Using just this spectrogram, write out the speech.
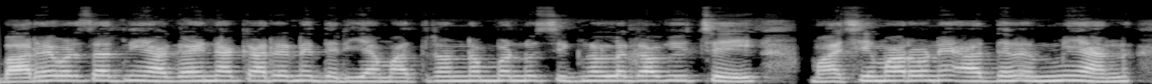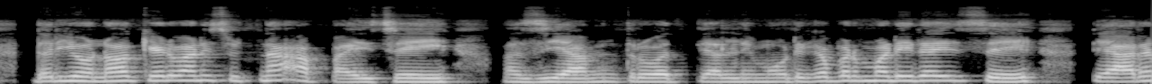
ભારે વરસાદની આગાહીના કારણે દરિયામાં ત્રણ નંબરનું સિગ્નલ લગાવ્યું છે. માછીમારોને આ દરમિયાન દરિયો ન ખેડવાની સૂચના અપાઈ છે. હજી આ મિત્રો, અત્યારની મોટી ખબર મળી રહી છે. ત્યારે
